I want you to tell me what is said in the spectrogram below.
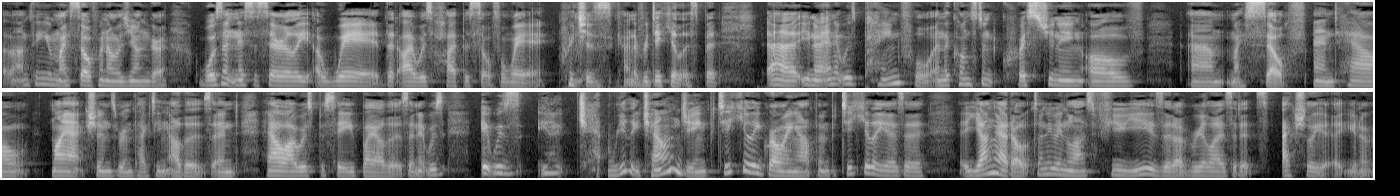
I'm thinking of myself when I was younger, wasn't necessarily aware that I was hyper self aware, which is kind of ridiculous. But, uh, you know, and it was painful. And the constant questioning of um, myself and how my actions were impacting others and how I was perceived by others. And it was, it was, you know, cha- really challenging, particularly growing up and particularly as a, a young adult. It's only been the last few years that I've realized that it's actually, a, you know,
